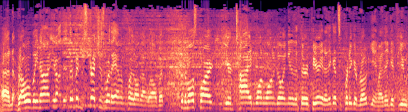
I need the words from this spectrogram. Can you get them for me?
Uh, probably not. You know, there have been stretches where they haven't played all that well, but for the most part, you're tied 1-1 going into the third period. I think that's a pretty good road game. I think if you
